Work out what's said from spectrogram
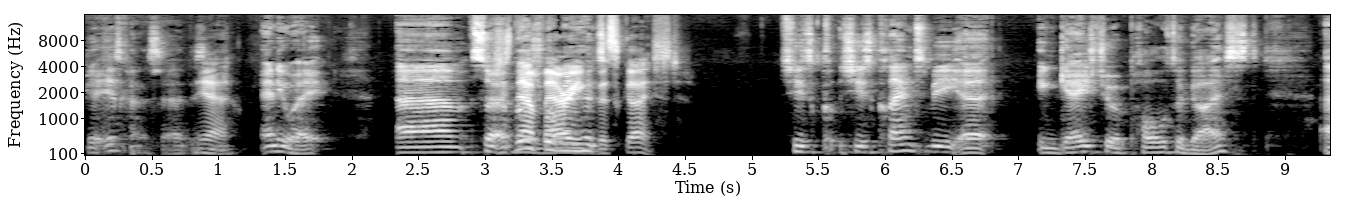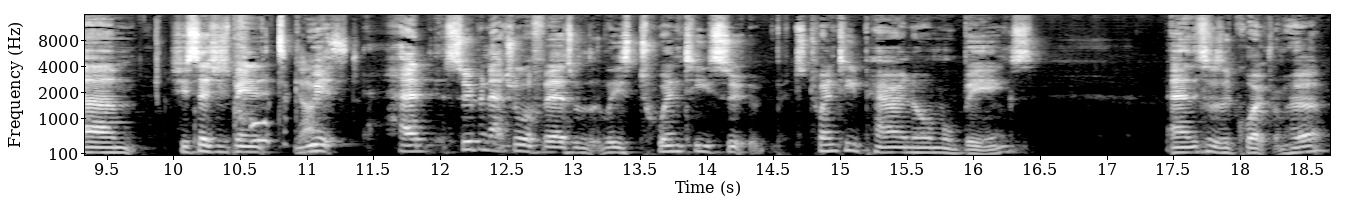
It is kind of sad. isn't Yeah. it? Anyway, um, so She's now marrying this ghost. She's she's claimed to be uh, engaged to a poltergeist. Um, she says she's been with had supernatural affairs with at least 20, su- 20 paranormal beings. And this was a quote from her.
